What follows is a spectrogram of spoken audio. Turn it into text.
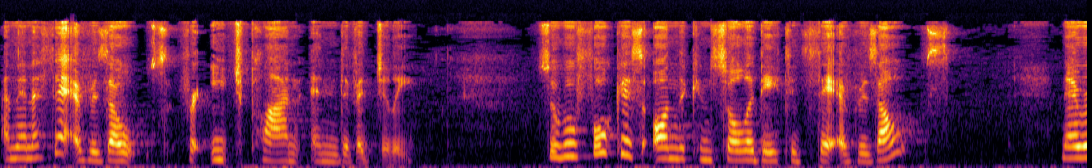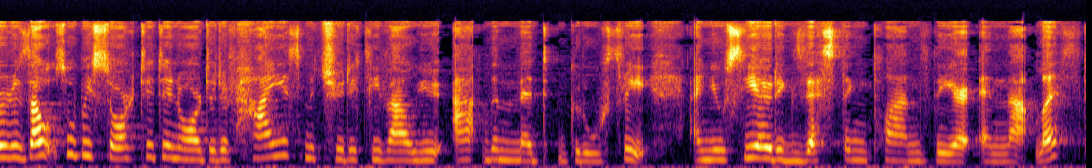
and then a set of results for each plan individually. So we'll focus on the consolidated set of results. Now our results will be sorted in order of highest maturity value at the mid-growth rate and you'll see our existing plans there in that list.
